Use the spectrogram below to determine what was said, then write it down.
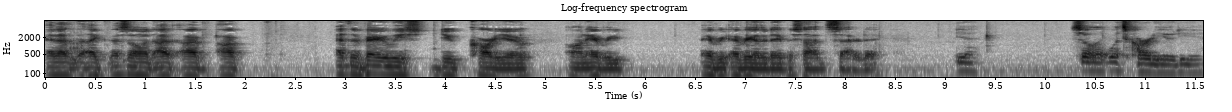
and that, like that's the only I, I I at the very least do cardio on every every every other day besides Saturday. Yeah. So like, what's cardio to you?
